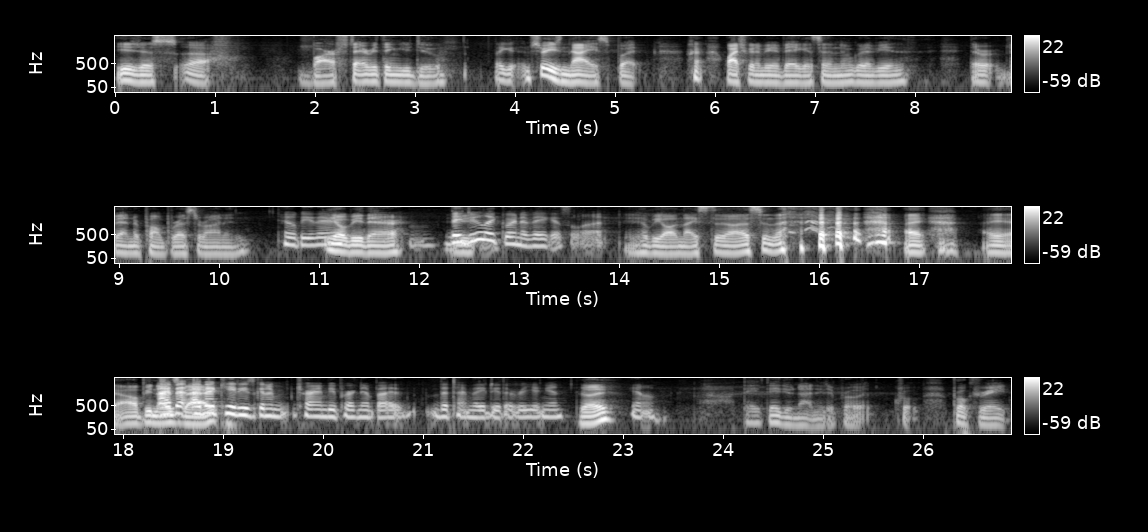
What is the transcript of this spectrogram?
you just uh, barf to everything you do. Like, I'm sure he's nice, but watch going to be in Vegas and I'm going to be in the Vanderpump restaurant and He'll be there. he'll be there. they He'll do like going to Vegas a lot. and he'll be all nice to us, and I, I, I'll be I nice bet back. I bet Katie's gonna try and be pregnant by the time they do the reunion. really, Yeah. they they do not need to pro, pro, procreate,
